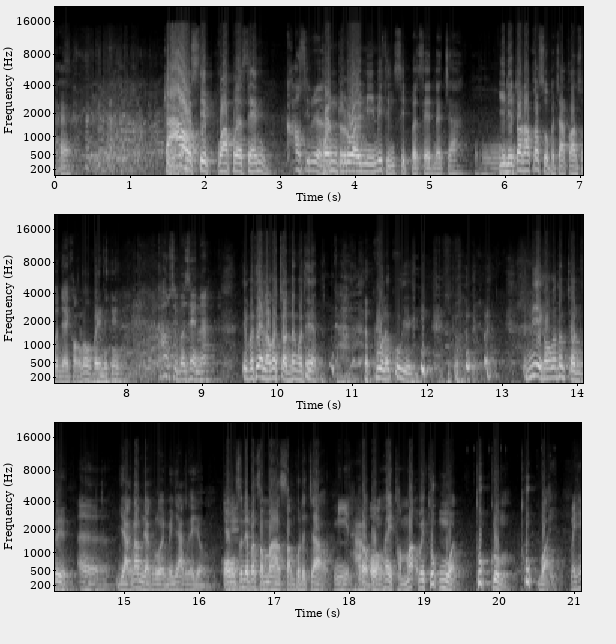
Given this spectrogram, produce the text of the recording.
แท้ๆ90 กว่าเปอร์เซ็นต์ เก้าสิบเลยเหรอคนรวยมีไม่ถึง 10%นะจ๊ะโอ้โหยินดีต้อนรับเข้าสู่ประชากรส่วนใหญ่ของโลกใบนี้เก้าสิบเปอร์เซ็นต์นะที่ประเทศเราก็จนทั้งประเทศกู้แล้วกู้อีกหนี่เขาก็ต้องจนสิเอออยากร่ำอยากรวยไม่ยากเลยโยมองค์สมเด็จพระสัมมาสัมพุทธเจ้ามีมีทางพระองค์ให้ธรรมะไว้ทุกหมวด ทุกกลุ่ม ทุกวัยไม่ใช่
